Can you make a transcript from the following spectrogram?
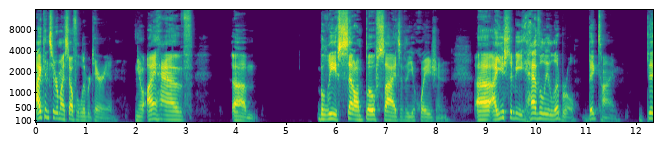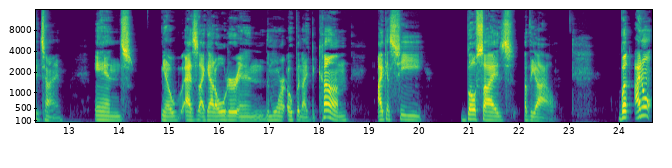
I consider myself a libertarian. You know, I have um, beliefs set on both sides of the equation. Uh, I used to be heavily liberal, big time, big time. And, you know, as I got older and the more open I've become, I can see both sides of the aisle. But I don't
